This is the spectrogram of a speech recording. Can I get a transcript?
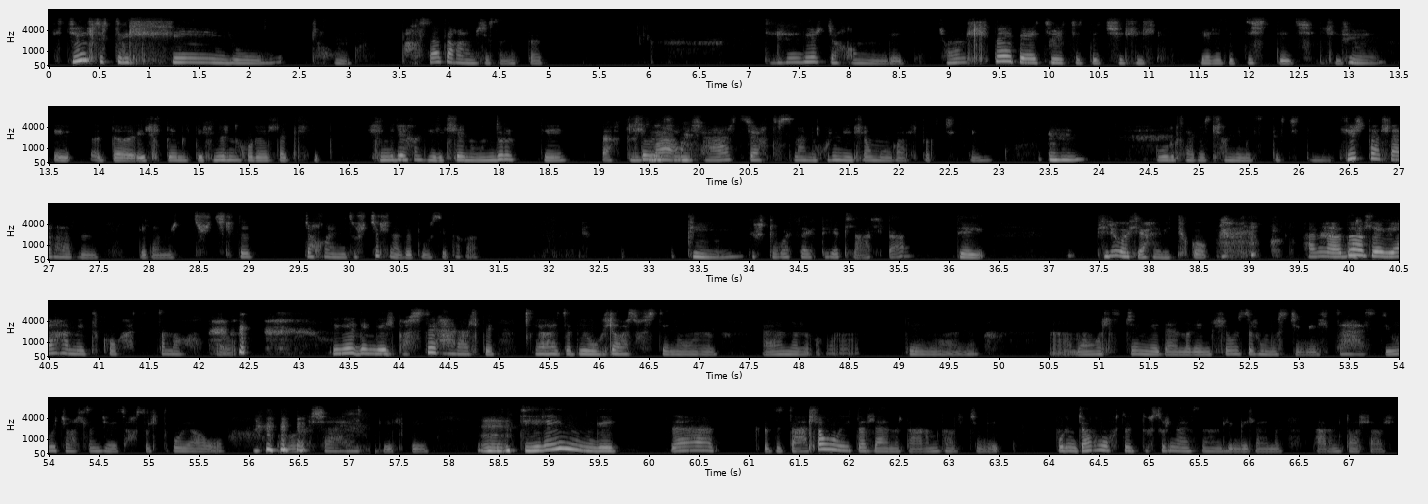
хичээл сэтгэлийн юу жоохон багасаад байгаа юм шиг санагдаад тэрнгээр жоохон ингээд шуналтай байж ич одоо жишээлбэл яриад идэв штэ жишээлбэл одоо эрэхтэй мэт эхнэр нөхөр байлаа гэхэд эхнэрийнх нь хэрэглээ нь өндөр тий байх төлөв шаардж явах тусмаа нөхөр нь илүү мөнгө олдог ч гэдэг юм. Аа. Үүрэг хариуцлага нэмэгддэг ч гэдэг юм. Тэр талаар харин ингээд амар зөрчилтэй жоохон юм зөрчил надад үүсээд байгаа. Тийм. Тэр ч угаасаа яг тэгээд л аа л да. Тэгээ тэрийг бол яхаа мэдэхгүй. Харин одоо бол яг яхаа мэдэхгүй хатсан байгаа байхгүй юу? Тэгээд ингээл бусдыг хараад тий яа за би өглөө босох хэрэгтэй нөгөө юм амар тийм нөгөө Монголд ч ингээд амар инфлюенсер хүмүүс ч ингээд за юу ч олсон ч зогсолтгүй яав. Уушаа хийгээл тий. Тэрийн ингээд за залуу үед бол амар дарамт болж ингээд бүрэн жоохон хүмүүс төсвөр найсан хэл ингээд амар дарамт болоод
